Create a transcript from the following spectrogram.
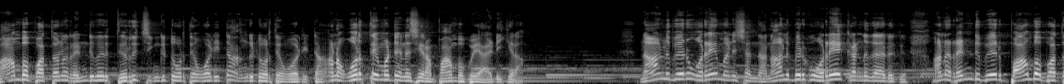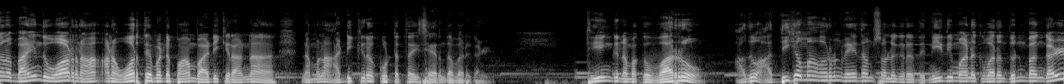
பாம்பை பார்த்தோன்னா ரெண்டு பேரும் தெரிச்சு இங்கிட்டு ஒருத்தன் ஓடிட்டான் அங்கிட்டு ஒருத்தன் ஓடிட்டான். ஆனால் ஒருத்தன் மட்டும் என்ன செய்கிறான் பாம்பை போய் அடிக்கிறான். நாலு பேரும் ஒரே மனுஷன் தான் நாலு பேருக்கும் ஒரே கண்ணு தான் இருக்குது ஆனால் ரெண்டு பேர் பாம்பை பார்த்தோன்னா பயந்து ஓடுறான். ஆனால் ஒருத்தன் மட்டும் பாம்பை அடிக்கிறான்னா நம்மளாம் அடிக்கிற கூட்டத்தை சேர்ந்தவர்கள். தீங்கு நமக்கு வரும். அதுவும் அதிகமாக வரும்னு வேதம் சொல்லுகிறது. நீதிமானுக்கு வரும் துன்பங்கள்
